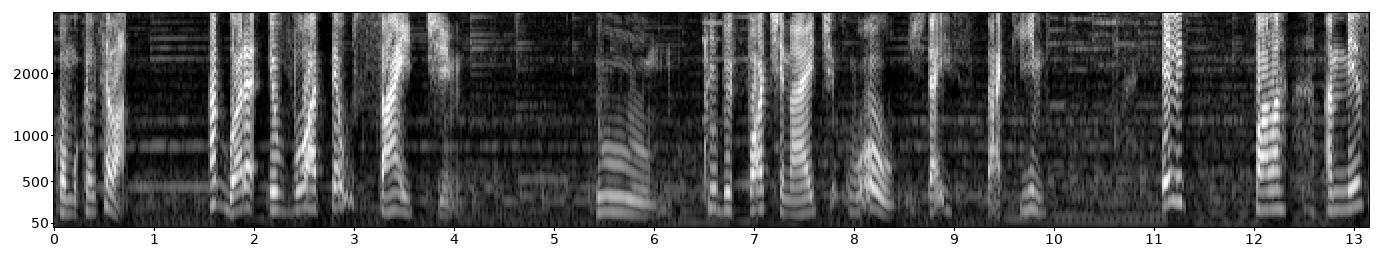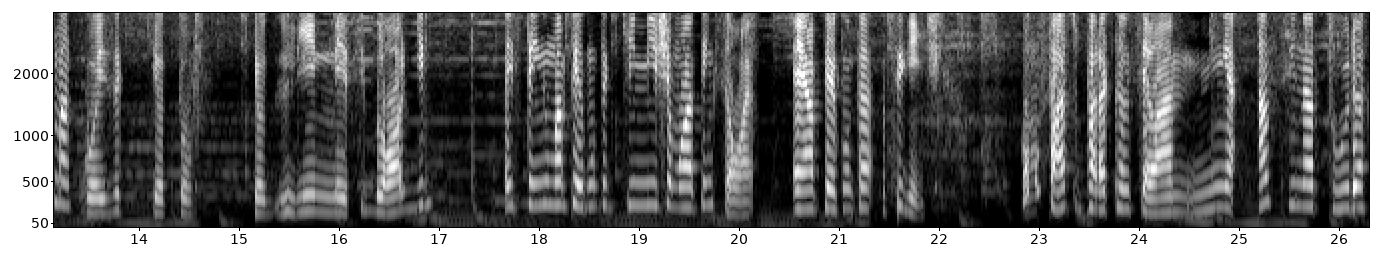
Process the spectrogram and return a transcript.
como cancelar. Agora eu vou até o site do Clube Fortnite. Uou, já está aqui. Ele fala a mesma coisa que eu tô que eu li nesse blog, mas tem uma pergunta que me chamou a atenção. É, é a pergunta seguinte: Como faço para cancelar minha assinatura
